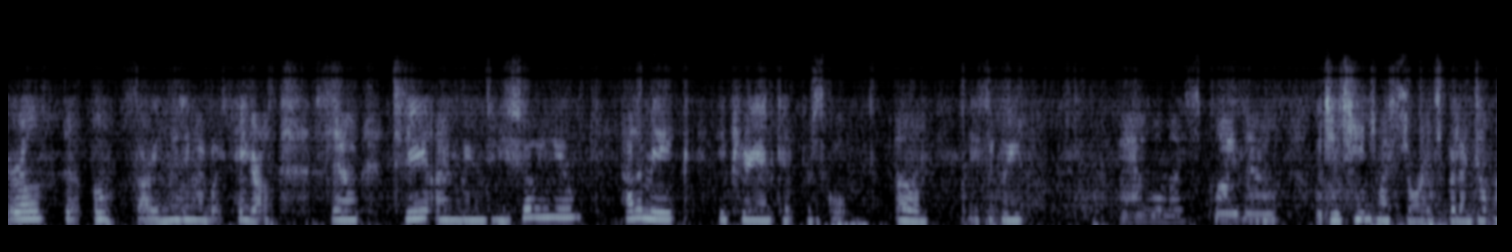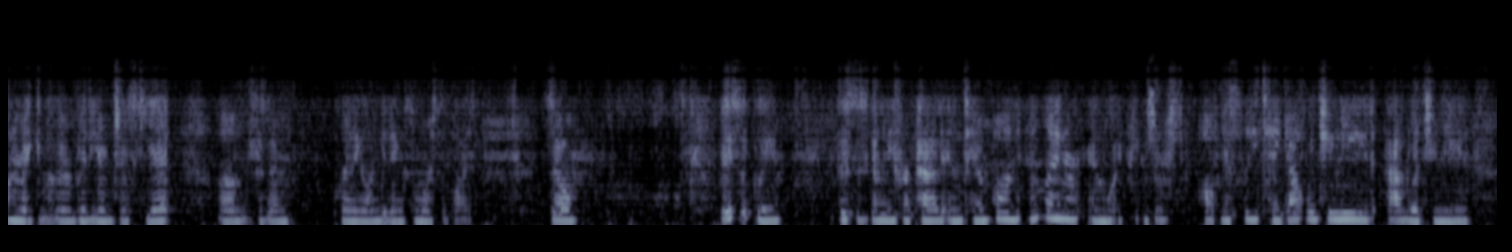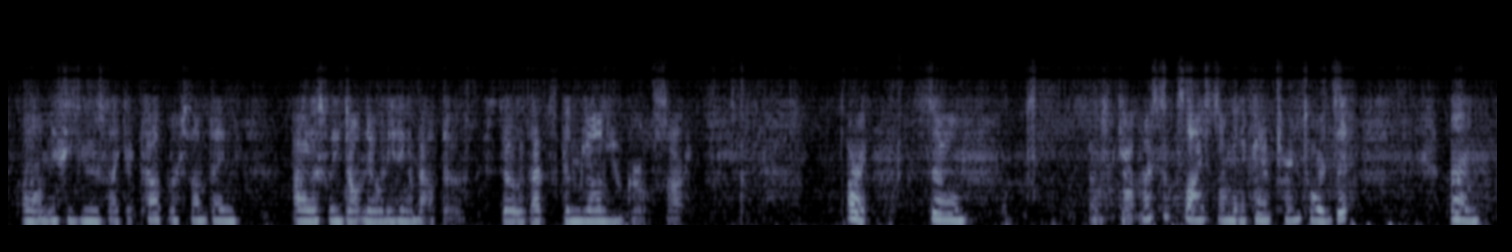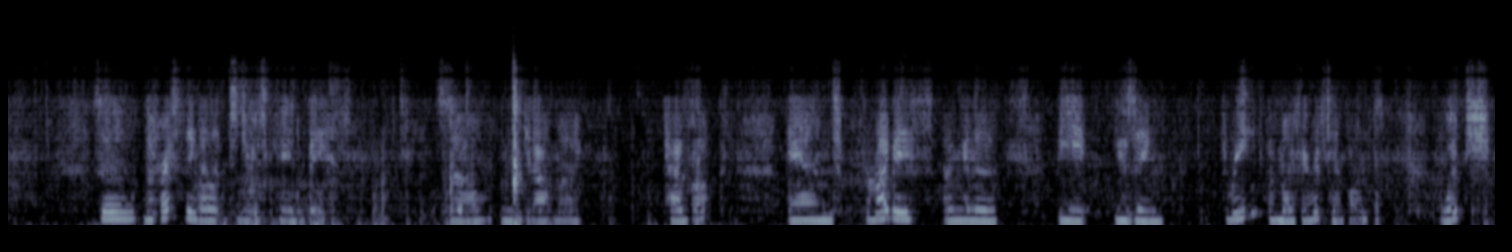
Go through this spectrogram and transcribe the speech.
girls, so, oh, sorry, I'm losing my voice. Hey girls, so today I'm going to be showing you how to make a period kit for school. Um, basically, I have all my supplies out, which I changed my storage, but I don't want to make another video just yet, um, because I'm planning on getting some more supplies. So, basically, this is going to be for pad and tampon and liner and wipe users. Obviously, take out what you need, add what you need. Um, if you use like a cup or something, I honestly don't know anything about those. So that's going to be on you girls, sorry. Alright, so I've got my supplies, so I'm going to kind of turn towards it. Um, so the first thing I like to do is create a base. So I'm going to get out my pad box. And for my base, I'm going to be using three of my favorite tampons, which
